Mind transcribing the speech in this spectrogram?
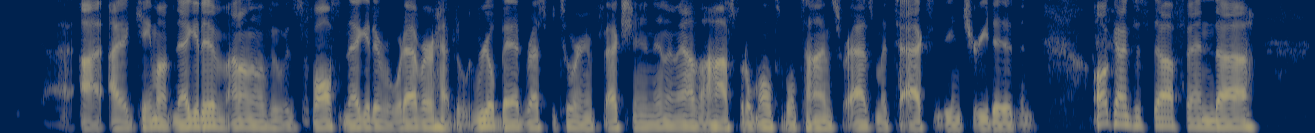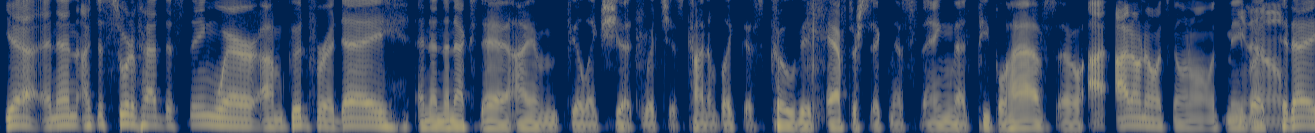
I, I came up negative. I don't know if it was false negative or whatever. Had a real bad respiratory infection, in and out of the hospital multiple times for asthma attacks and being treated and all kinds of stuff. And uh, yeah, and then I just sort of had this thing where I'm good for a day, and then the next day I am feel like shit, which is kind of like this COVID after sickness thing that people have. So I, I don't know what's going on with me, You but know, today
